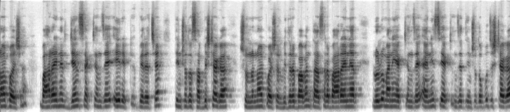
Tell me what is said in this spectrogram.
নয় পয়সা। বাহারাইনের জেন্স এক্সচেঞ্জে এই রেটটা বেড়েছে। তিনশত ছাব্বিশ টাকা। শূন্য নয় পয়সার ভিতরে পাবেন। তাছাড়া বাহরাইনের লুলু মানি এক্সচেঞ্জে, এনইসি এক্সচেঞ্জে তিনশত পঁচিশ টাকা।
